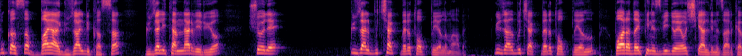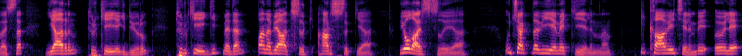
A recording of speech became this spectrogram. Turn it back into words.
Bu kasa baya güzel bir kasa. Güzel itemler veriyor. Şöyle güzel bıçakları toplayalım abi. Güzel bıçakları toplayalım. Bu arada hepiniz videoya hoş geldiniz arkadaşlar. Yarın Türkiye'ye gidiyorum. Türkiye'ye gitmeden bana bir harçlık, harçlık ya. Yol harçlığı ya. Uçakta bir yemek yiyelim lan. Bir kahve içelim. Bir öyle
